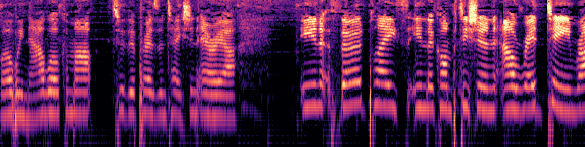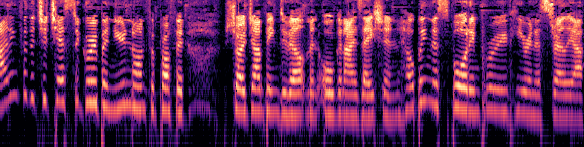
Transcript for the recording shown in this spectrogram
Well, we now welcome up to the presentation area. In third place in the competition, our red team, riding for the Chichester Group, a new non-for-profit show jumping development organisation, helping the sport improve here in Australia.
